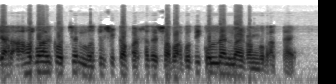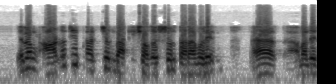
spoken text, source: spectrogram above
যার আহ্বায়ক করছেন মধ্যশিক্ষা পর্ষদের সভাপতি কল্যাণময় গঙ্গোপাধ্যায়। এবং আরও যে পাঁচজন বাকি সদস্য তারা হলেন আহ, আমাদের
